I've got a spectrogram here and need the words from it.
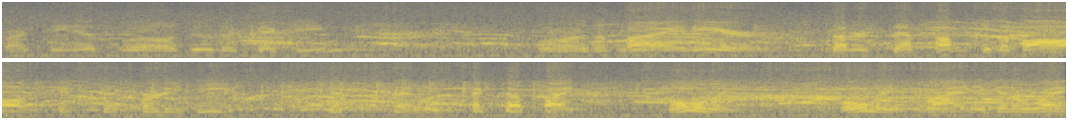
Martinez will do the kicking for the Pioneers. Sutter steps up to the ball and kicks it pretty deep. Kicks and was picked up by Foley. Foley trying to get away.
